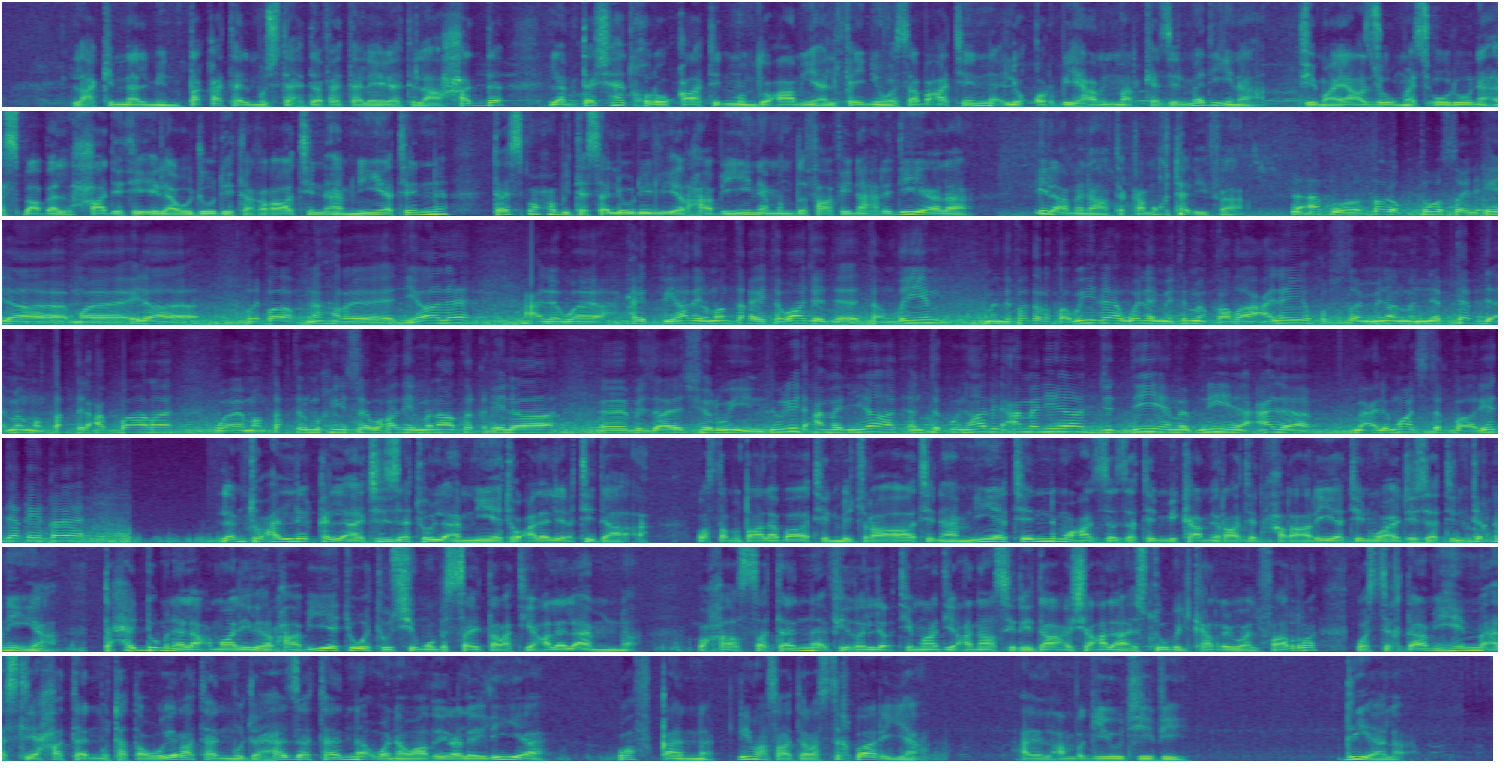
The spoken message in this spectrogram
لكن المنطقة المستهدفة ليلة الأحد لم تشهد خروقات منذ عام 2007 لقربها من مركز المدينة. فيما يعزو مسؤولون أسباب الحادث إلى وجود ثغرات أمنية تسمح بتسلل الإرهابيين من ضفاف نهر ديالا. إلى مناطق مختلفة. اكو طرق توصل إلى إلى ضفاف نهر ديالة على حيث في هذه المنطقة يتواجد التنظيم منذ فترة طويلة ولم يتم القضاء عليه خصوصا من تبدأ من منطقة العبارة ومنطقة المخيسة وهذه المناطق إلى آه، بزايد شروين، نريد عمليات أن تكون هذه العمليات جدية مبنية على معلومات استخباريه دقيقة. لم تعلق الأجهزة الأمنية على الاعتداء. وسط مطالبات بإجراءات أمنية معززة بكاميرات حرارية وأجهزة تقنية تحد من الأعمال الإرهابية وتسهم بالسيطرة على الأمن وخاصة في ظل اعتماد عناصر داعش على أسلوب الكر والفر واستخدامهم أسلحة متطورة مجهزة ونواظير ليلية وفقا لمصادر استخبارية. على العنبقيو تي في. ديالا.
